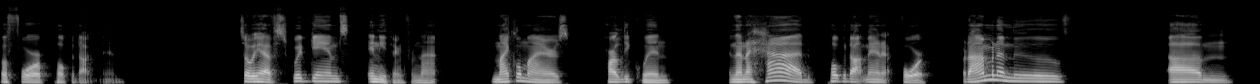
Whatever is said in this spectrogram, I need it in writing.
before Polka Dot Man. So we have Squid Games, anything from that, Michael Myers, Harley Quinn, and then I had Polka Dot Man at four, but I'm gonna move um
